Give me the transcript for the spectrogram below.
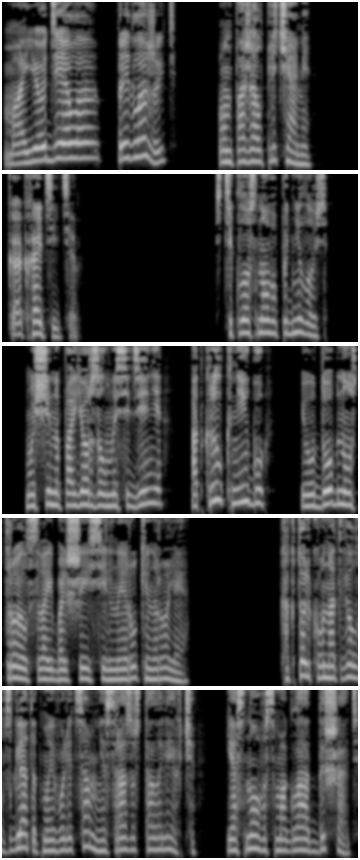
«Мое дело — предложить». Он пожал плечами. «Как хотите». Стекло снова поднялось. Мужчина поёрзал на сиденье, открыл книгу и удобно устроил свои большие сильные руки на руле. Как только он отвел взгляд от моего лица, мне сразу стало легче. Я снова смогла отдышать.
